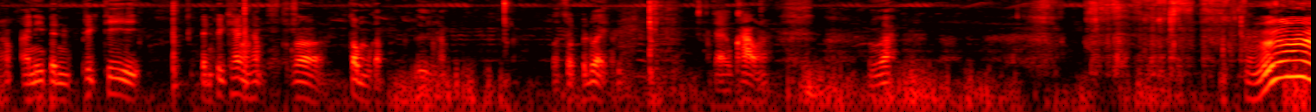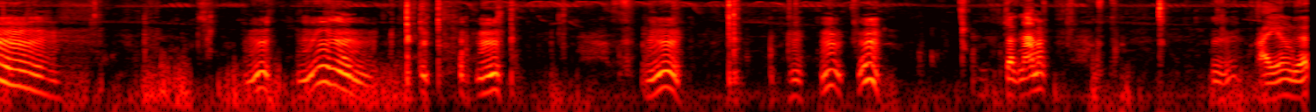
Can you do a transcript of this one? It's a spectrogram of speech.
นะครับ อันนี้เป็นพริกที่เป็นพริกแห้งนะครับ ก็ต้มกับอื่นครับสดไปด้วยใส่กับข้าวนะดูว่าอืมอืมอืมอืมอืมอืมอืม อืมจดน้ำมันอืมไข่ยังเหลือ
